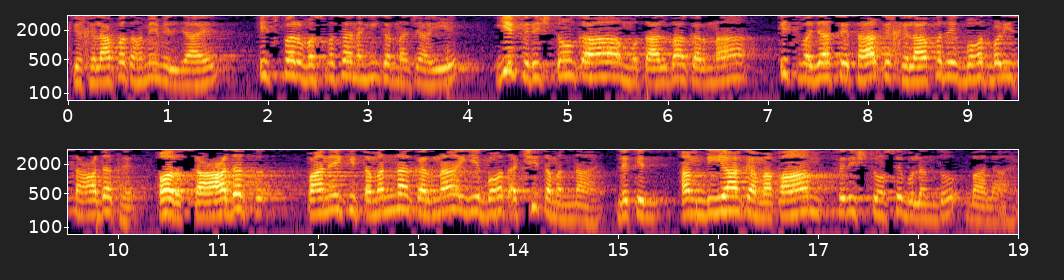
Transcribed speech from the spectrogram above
کہ خلافت ہمیں مل جائے، اس پر وسوسہ نہیں کرنا چاہیے۔ یہ فرشتوں کا مطالبہ کرنا اس وجہ سے تھا کہ خلافت ایک بہت بڑی سعادت ہے۔ اور سعادت پانے کی تمنا کرنا یہ بہت اچھی تمنا ہے، لیکن انبیاء کا مقام فرشتوں سے بلند و بالا ہے۔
